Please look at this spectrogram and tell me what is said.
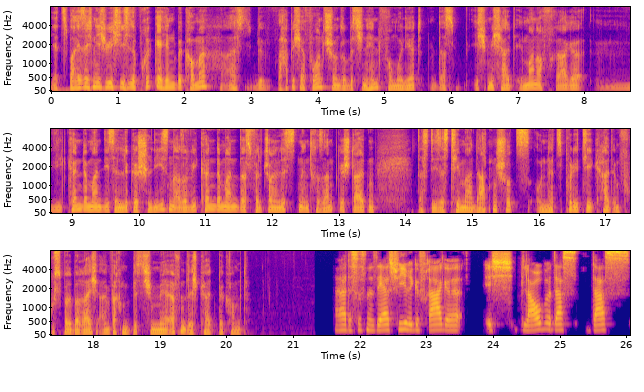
Jetzt weiß ich nicht, wie ich diese Brücke hinbekomme. Also, habe ich ja vorhin schon so ein bisschen hinformuliert, dass ich mich halt immer noch frage, wie könnte man diese Lücke schließen? Also wie könnte man das für Journalisten interessant gestalten, dass dieses Thema Datenschutz und Netzpolitik halt im Fußballbereich einfach ein bisschen mehr Öffentlichkeit bekommt? Ja, das ist eine sehr schwierige Frage. Ich glaube, dass das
